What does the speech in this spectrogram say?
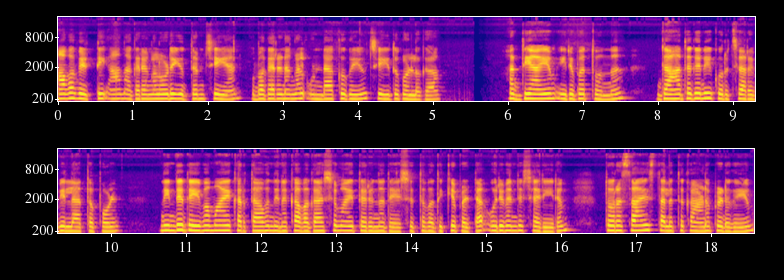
അവ വെട്ടി ആ നഗരങ്ങളോട് യുദ്ധം ചെയ്യാൻ ഉപകരണങ്ങൾ ഉണ്ടാക്കുകയോ ചെയ്തുകൊള്ളുക. അദ്ധ്യായം ഇരുപത്തൊന്ന് ഘാതകനെ കുറിച്ച് അറിവില്ലാത്തപ്പോൾ നിന്റെ ദൈവമായ കർത്താവ് നിനക്ക് അവകാശമായി തരുന്ന ദേശത്ത് വധിക്കപ്പെട്ട ഒരുവന്റെ ശരീരം തുറസായ സ്ഥലത്ത് കാണപ്പെടുകയും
